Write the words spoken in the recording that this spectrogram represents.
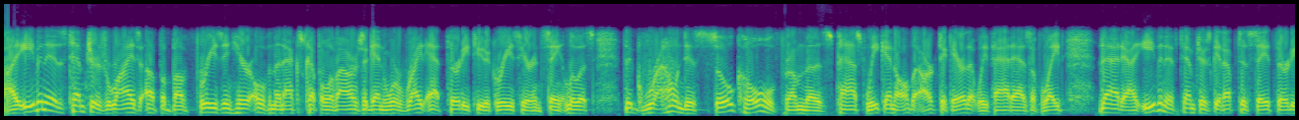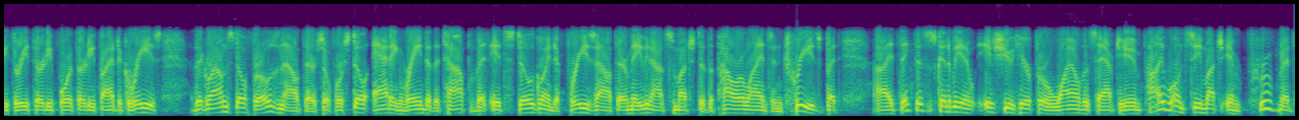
uh, even as temperatures rise up above freezing here over the next couple of hours, again, we're right at 32 degrees here in St. Louis. The ground is so cold from this past weekend, all the Arctic air that we've had as of late, that uh, even if temperatures get up to, say, 33, 34, 35 degrees, the ground's still frozen out there. So if we're still adding rain to the top of it, it's still going to freeze out there. Maybe not so much to the power lines and trees, but I think this is going to be an issue here for a while this afternoon. Probably won't see much improvement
